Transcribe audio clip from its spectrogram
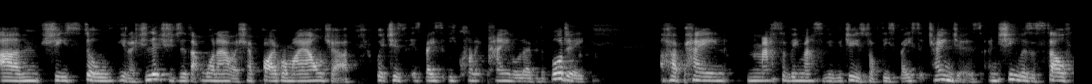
Um, she's still, you know, she literally did that one hour. She had fibromyalgia, which is, is basically chronic pain all over the body. Her pain massively, massively reduced off these basic changes. And she was a self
